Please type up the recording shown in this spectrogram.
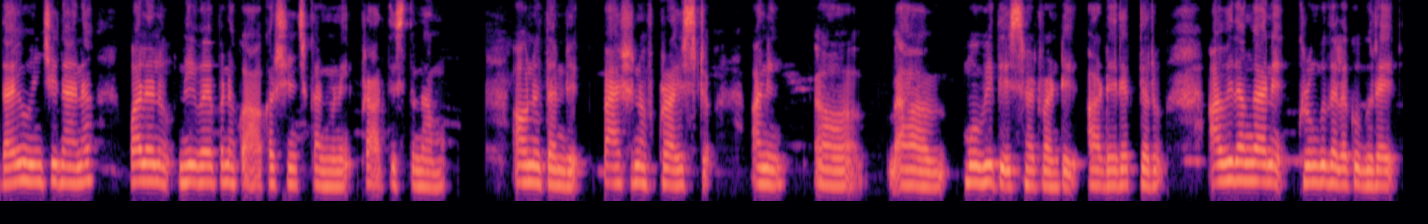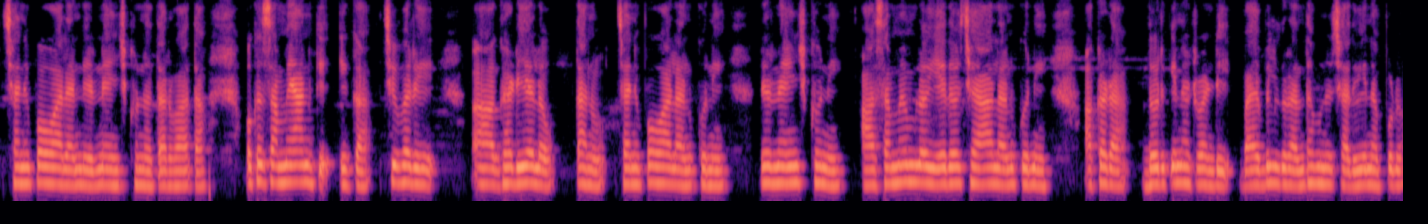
దయ ఉంచి నాయన వాళ్ళను నీ వైపునకు ఆకర్షించుకమని ప్రార్థిస్తున్నాము. అవును తండ్రి ప్యాషన్ ఆఫ్ క్రైస్ట్ అని మూవీ తీసినటువంటి ఆ డైరెక్టరు ఆ విధంగానే కృంగుదలకు గురై చనిపోవాలని నిర్ణయించుకున్న తర్వాత ఒక సమయానికి ఇక చివరి ఆ గడియలో తను చనిపోవాలనుకుని నిర్ణయించుకుని ఆ సమయంలో ఏదో చేయాలనుకుని అక్కడ దొరికినటువంటి బైబిల్ గ్రంథమును చదివినప్పుడు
